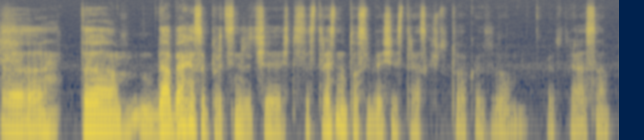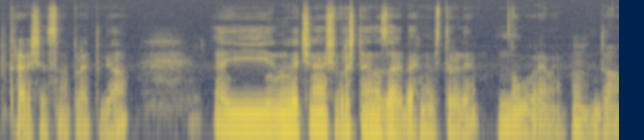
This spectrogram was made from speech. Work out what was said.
Та, да, бяха се преценили, че ще се стресне, то си беше изтряскащо това, което, което трябва да се, трябваше да се направи тогава. И вече нямаше връщане назад. Бяхме инвестирали много време mm. до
